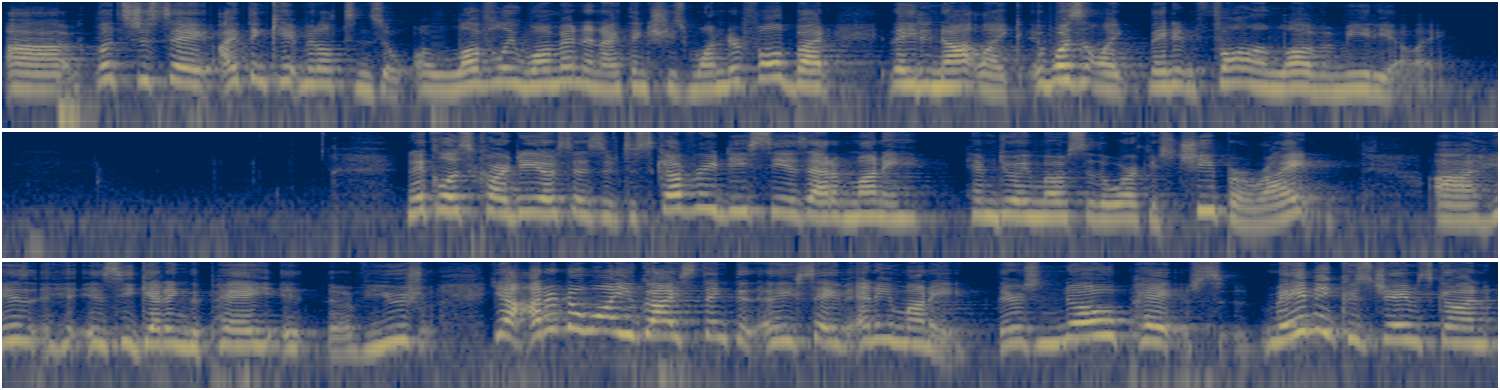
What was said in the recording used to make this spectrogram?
Uh, let's just say I think Kate Middleton's a, lovely woman and I think she's wonderful, but they did not like it wasn't like they didn't fall in love immediately. Nicholas Cardillo says if Discovery DC is out of money, him doing most of the work is cheaper, right? Uh, his, is he getting the pay of usual? Yeah, I don't know why you guys think that they save any money. There's no pay. Maybe because James Gunn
